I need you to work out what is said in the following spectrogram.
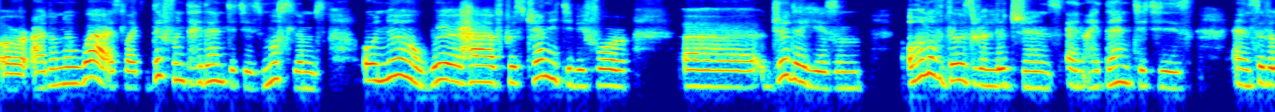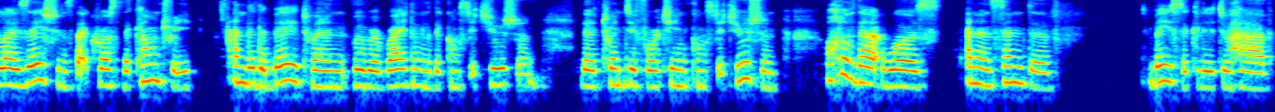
or I don't know what, it's like different identities, Muslims. Oh no, we have Christianity before uh, Judaism. All of those religions and identities and civilizations that crossed the country and the debate when we were writing the constitution, the 2014 constitution, all of that was an incentive basically to have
